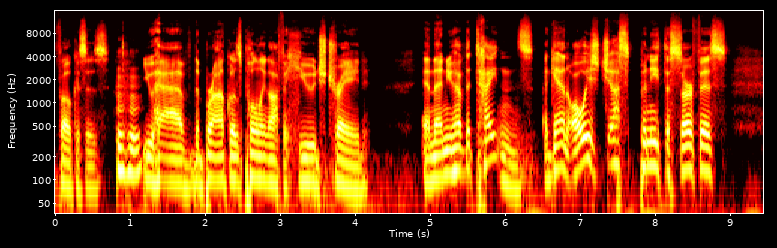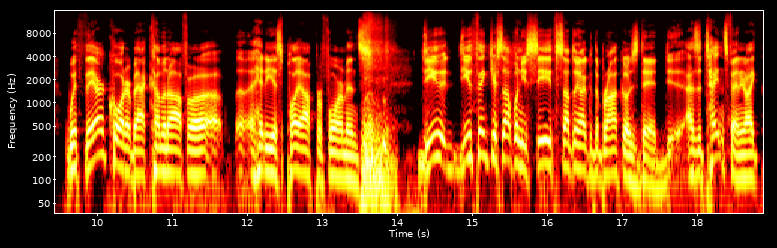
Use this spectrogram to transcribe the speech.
focuses. Mhm. You have the Broncos pulling off a huge trade. And then you have the Titans, again, always just beneath the surface with their quarterback coming off a, a hideous playoff performance. do you do you think to yourself when you see something like what the Broncos did, as a Titans fan, you're like,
